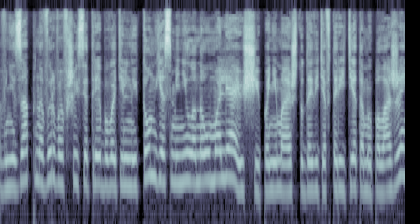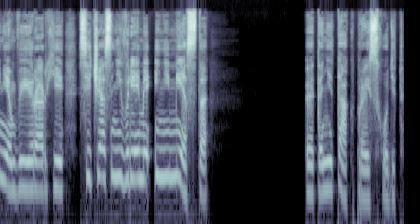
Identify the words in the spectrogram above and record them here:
Внезапно вырвавшийся требовательный тон я сменила на умоляющий, понимая, что давить авторитетом и положением в иерархии сейчас не время и не место. «Это не так происходит.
